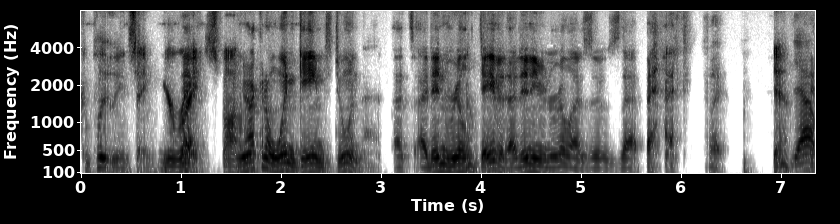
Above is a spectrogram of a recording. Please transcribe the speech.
completely insane. You're right. Spot on You're on. not going to win games doing that. That's I didn't real David. I didn't even realize it was that bad. But Yeah, yeah.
